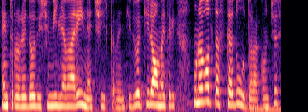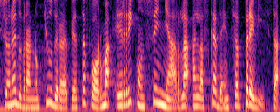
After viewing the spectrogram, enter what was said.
entro le 12 miglia marine, circa 22 km, una volta scaduta la concessione dovranno chiudere la piattaforma e riconsegnarla alla scadenza prevista.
